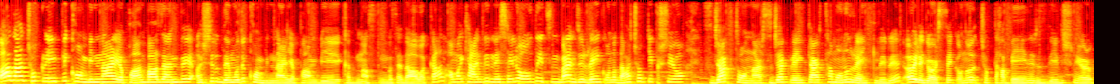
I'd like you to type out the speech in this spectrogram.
Bazen çok renkli kombinler yapan, bazen de aşırı demode kombinler yapan bir kadın aslında Seda Bakan. Ama kendi neşeli olduğu için bence renk ona daha çok yakışıyor. Sıcak tonlar, sıcak renkler tam onun renkleri. Öyle görsek onu çok daha beğeniriz diye düşünüyorum.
